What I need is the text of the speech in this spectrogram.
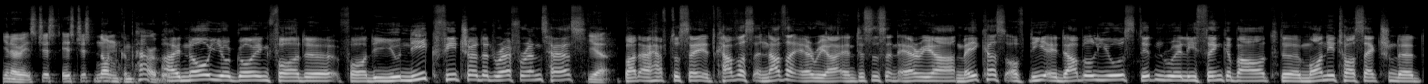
You know, it's just it's just non-comparable. I know you're going for the for the unique feature that reference has. Yeah. But I have to say it covers another area, and this is an area makers of DAWs didn't really think about the monitor section that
